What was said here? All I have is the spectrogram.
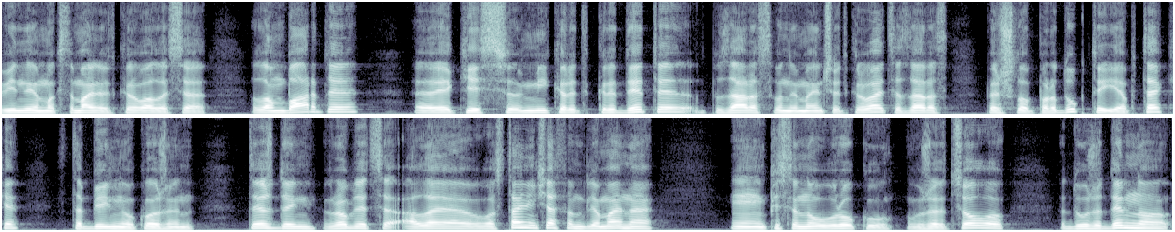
війни максимально відкривалися ломбарди, якісь мікрокредити. Зараз вони менше відкриваються. Зараз перейшло продукти і аптеки стабільно кожен тиждень робляться. Але останнім часом для мене після нового року вже цього дуже дивно,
